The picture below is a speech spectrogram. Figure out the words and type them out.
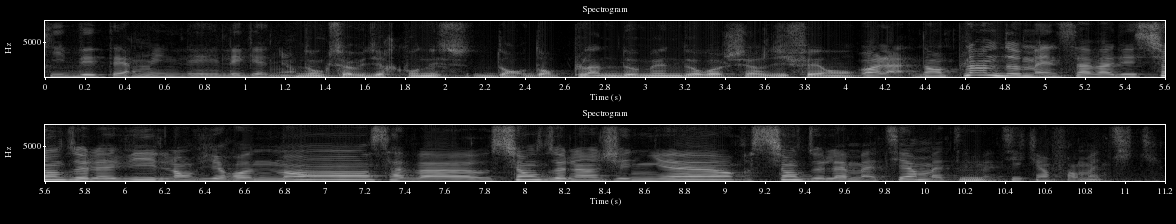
qui déterminent les, les, gagnants. Donc, ça veut dire qu'on est dans, dans, plein de domaines de recherche différents Voilà, dans plein de domaines. Ça va des sciences de la vie, de l'environnement, ça va aux sciences de l'ingénieur, sciences de la matière, mathématiques, informatique.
